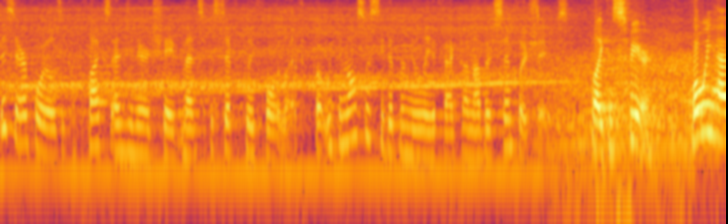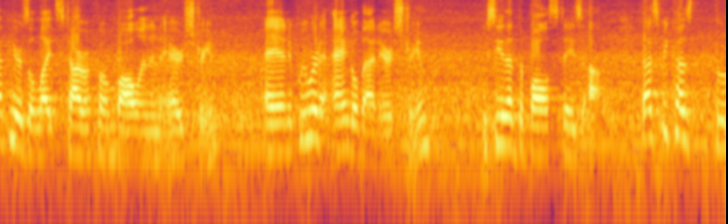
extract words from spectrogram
This airfoil is a complex engineered shape meant specifically for lift, but we can also see the Bernoulli effect on other simpler shapes, like a sphere. What we have here is a light styrofoam ball in an airstream, and if we were to angle that airstream, we see that the ball stays up. That's because the,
